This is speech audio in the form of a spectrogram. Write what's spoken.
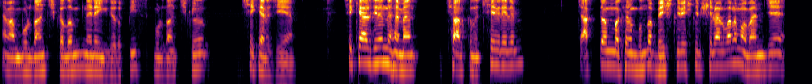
Hemen buradan çıkalım. Nereye gidiyorduk biz? Buradan çıkıp şekerciye. Şekercinin de hemen çarkını çevirelim. Çark dön bakalım. Bunda beşli beşli bir şeyler var ama bence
